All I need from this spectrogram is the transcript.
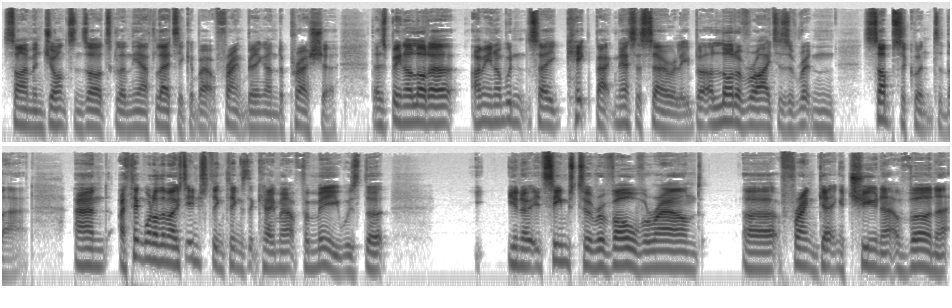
Simon Johnson's article in The Athletic about Frank being under pressure. There's been a lot of, I mean, I wouldn't say kickback necessarily, but a lot of writers have written subsequent to that. And I think one of the most interesting things that came out for me was that, you know, it seems to revolve around uh, Frank getting a tune out of Werner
